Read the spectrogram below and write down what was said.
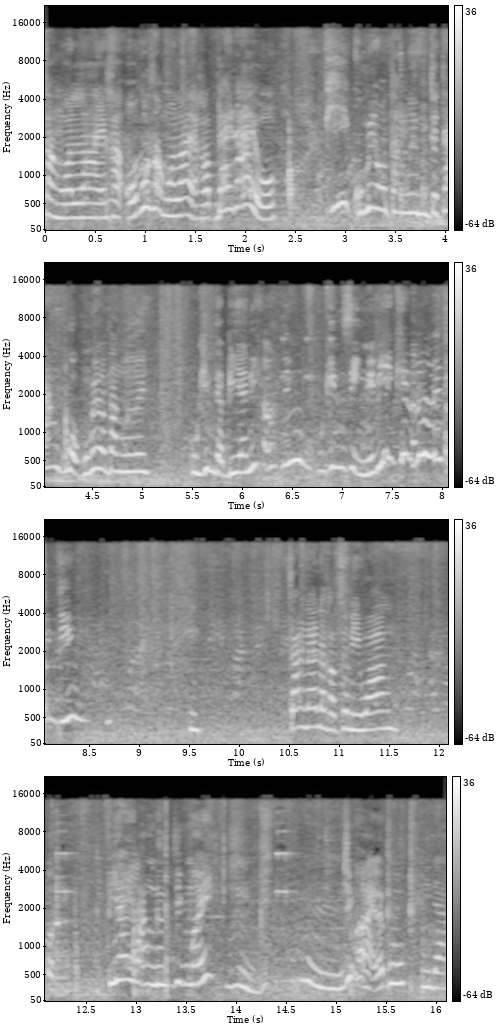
สั่งออนไลน์ค่ะโอ้ต้องสั่งออนไลน์เหรอครับ ได้ได้เหรอพี่กูไม่เอาตังค์เลยมึงจะจ้างกูเหรอกูไม่เอาตังค์เลยกูกินแต่เบียร์นี่นี่กูกินสิ่งนี้พี่แค่นั้นเลยจริงๆ จ้างได้นะครับช่วงนี้ว่างพี่ให้ลังหนึ่งจริงไหมอืมอืมชิบหายแล้วกูมีดา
